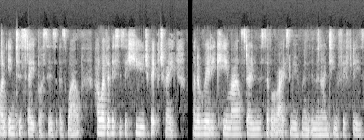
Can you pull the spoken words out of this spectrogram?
on interstate buses as well. However, this is a huge victory and a really key milestone in the civil rights movement in the 1950s.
